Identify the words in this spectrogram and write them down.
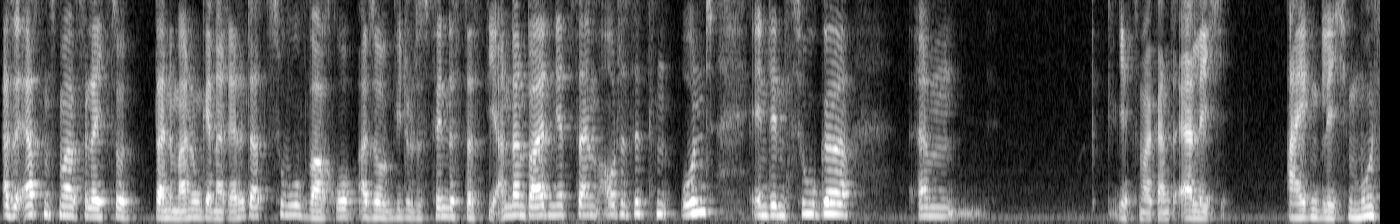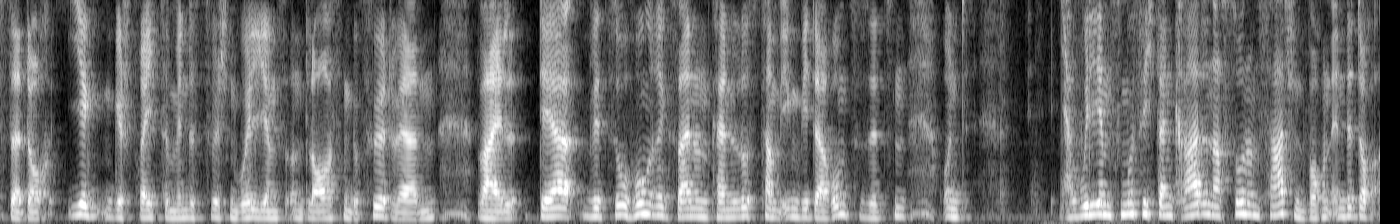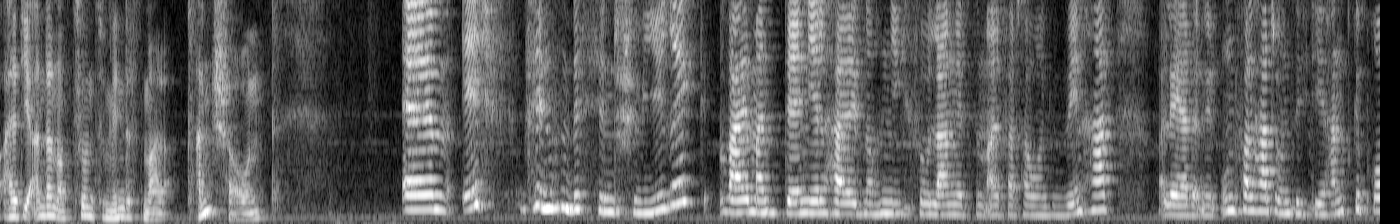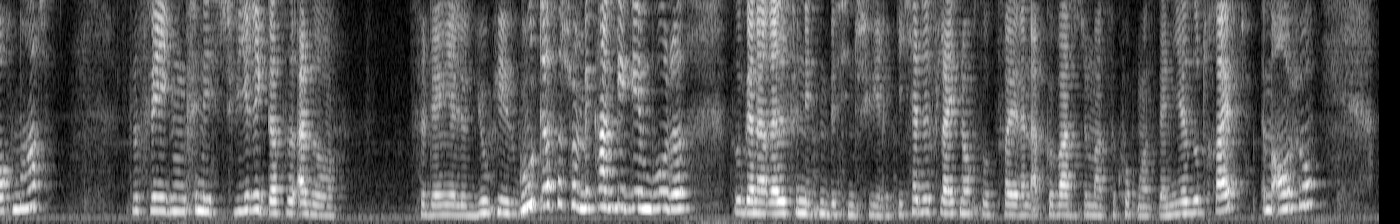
also erstens mal vielleicht so deine Meinung generell dazu, warum, also wie du das findest, dass die anderen beiden jetzt da im Auto sitzen und in dem Zuge, ähm, jetzt mal ganz ehrlich, eigentlich muss da doch irgendein Gespräch zumindest zwischen Williams und Lawson geführt werden, weil der wird so hungrig sein und keine Lust haben, irgendwie da rumzusitzen. Und ja, Williams muss sich dann gerade nach so einem Sergeant-Wochenende doch halt die anderen Optionen zumindest mal anschauen. Ähm, ich finde es ein bisschen schwierig, weil man Daniel halt noch nicht so lange jetzt im Alpha Tauri gesehen hat, weil er ja dann den Unfall hatte und sich die Hand gebrochen hat. Deswegen finde ich es schwierig, dass es, also für Daniel und Yuki ist gut, dass es schon bekannt gegeben wurde. So generell finde ich es ein bisschen schwierig. Ich hätte vielleicht noch so zwei Rennen abgewartet, um mal zu gucken, was Daniel so treibt im Auto.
